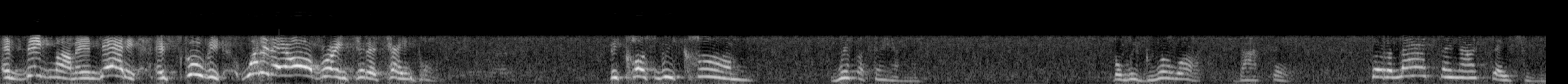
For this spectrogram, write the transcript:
and Big Mama and Daddy and Scooby, what do they all bring to the table? Because we come with a family. But we grow up by faith. So the last thing I say to you,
